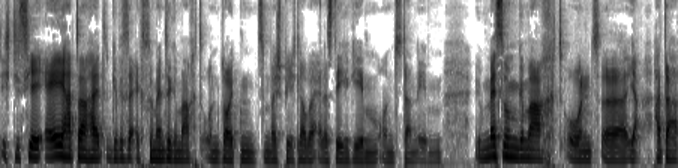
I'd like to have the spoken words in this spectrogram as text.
die CIA hat da halt gewisse Experimente gemacht und Leuten zum Beispiel, ich glaube, LSD gegeben und dann eben Messungen gemacht und äh, ja, hat da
